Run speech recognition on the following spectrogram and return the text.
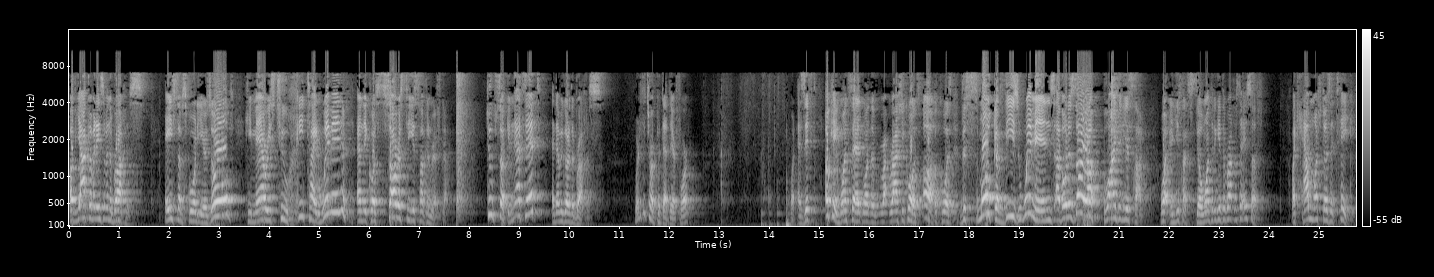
of Yaakov and Esav and the Brachas. Esav's 40 years old, he marries two Chitite women, and they cause sorrows to Yitzchak and Rivka. Two psukim, that's it, and then we go to the Brachas. Where did the Torah put that there for? What, as if, okay, one said, one of the Rashi quotes, oh, because the smoke of these women's Avodah Zarah blinded Yitzchak. What, and Yitzchak still wanted to give the brachas to Esav? Like, how much does it take?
